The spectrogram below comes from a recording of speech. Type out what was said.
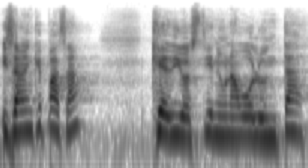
¿Y saben qué pasa? que Dios tiene una voluntad.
